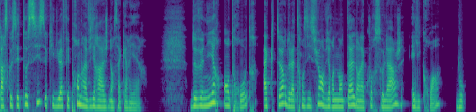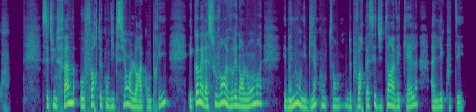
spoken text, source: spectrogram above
Parce que c'est aussi ce qui lui a fait prendre un virage dans sa carrière. Devenir, entre autres, acteur de la transition environnementale dans la course au large, elle y croit beaucoup. C'est une femme aux fortes convictions, on l'aura compris, et comme elle a souvent œuvré dans l'ombre, eh ben nous on est bien contents de pouvoir passer du temps avec elle à l'écouter,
